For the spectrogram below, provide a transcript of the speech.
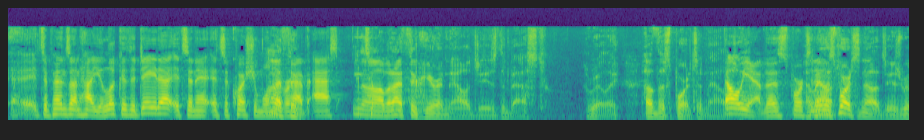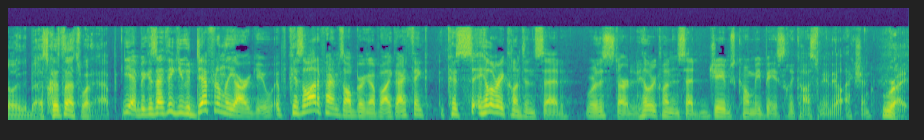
it depends on how you look at the data. It's an it's a question we'll I never think- have asked. No, but I think your analogy is the best, really, of the sports analogy. Oh yeah, the sports. I mean, the sports analogy is really the best because that's what happened. Yeah, because I think you could definitely argue, because a lot of times I'll bring up, like, I think, because Hillary Clinton said, where this started, Hillary Clinton said, James Comey basically cost me the election. Right.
